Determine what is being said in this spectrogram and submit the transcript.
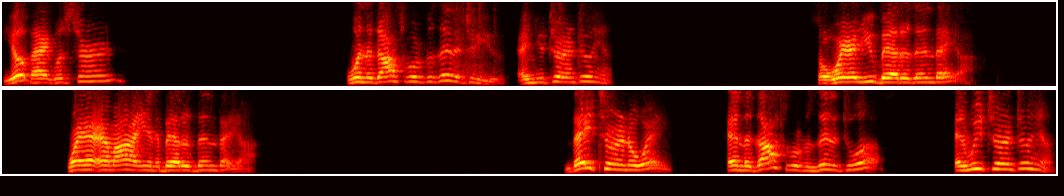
Your back was turned when the gospel was presented to you and you turned to him. So where are you better than they are? Where am I any better than they are? They turned away and the gospel presented to us and we turned to him.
